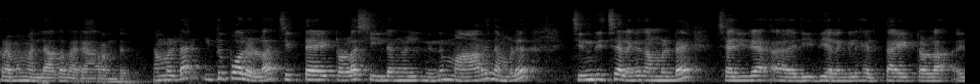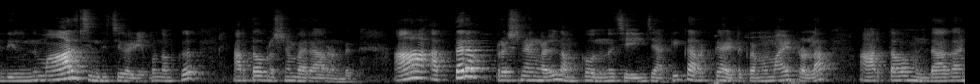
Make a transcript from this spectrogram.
ക്രമമല്ലാതെ വരാറുണ്ട്. നമ്മളുടെ ഇതുപോലുള്ള ചിട്ടയായിട്ടുള്ള ശീലങ്ങളിൽ നിന്ന് മാറി നമ്മൾ ചിന്തിച്ച് അല്ലെങ്കിൽ നമ്മളുടെ ശരീര രീതി അല്ലെങ്കിൽ ഹെൽത്തായിട്ടുള്ള ഇതിൽ നിന്ന് മാറി ചിന്തിച്ച് കഴിയുമ്പോൾ നമുക്ക് ആർത്തവ പ്രശ്നം വരാറുണ്ട്. ആ അത്തരം പ്രശ്നങ്ങൾ നമുക്ക് ഒന്ന് ചേഞ്ച് ആക്കി കറക്റ്റായിട്ട് ക്രമമായിട്ടുള്ള ആർത്തവം ഉണ്ടാകാൻ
